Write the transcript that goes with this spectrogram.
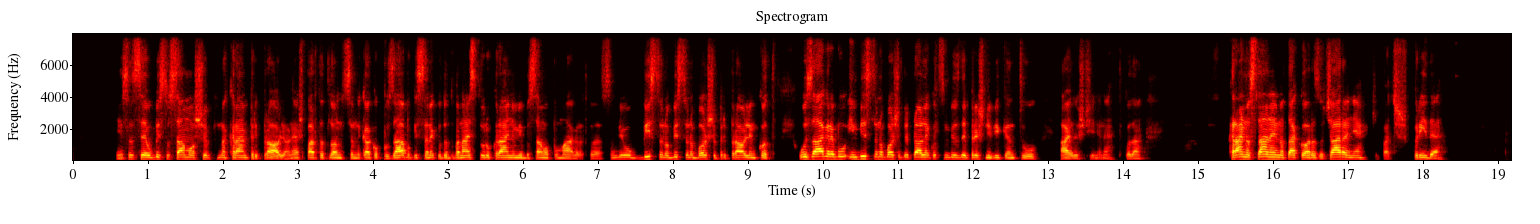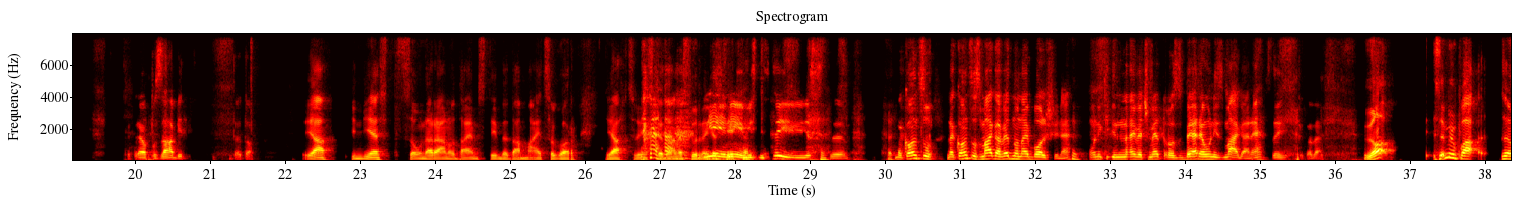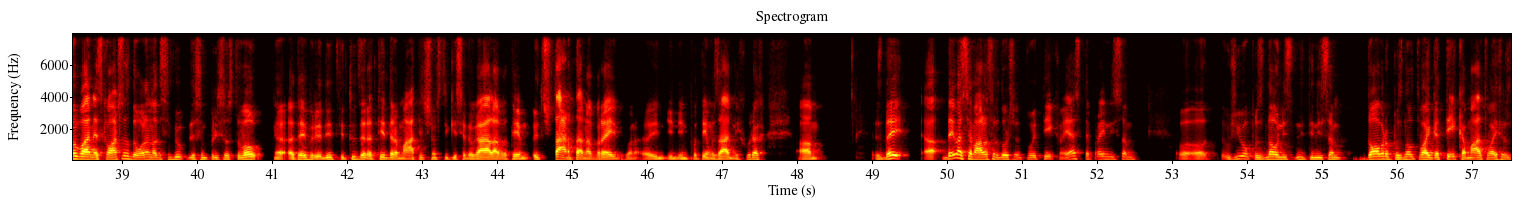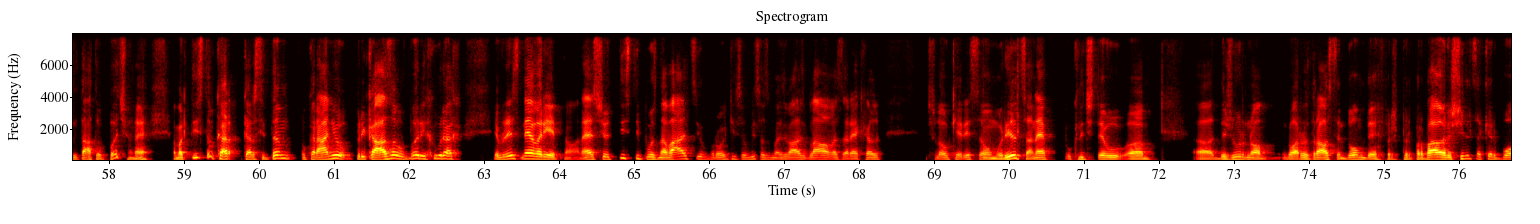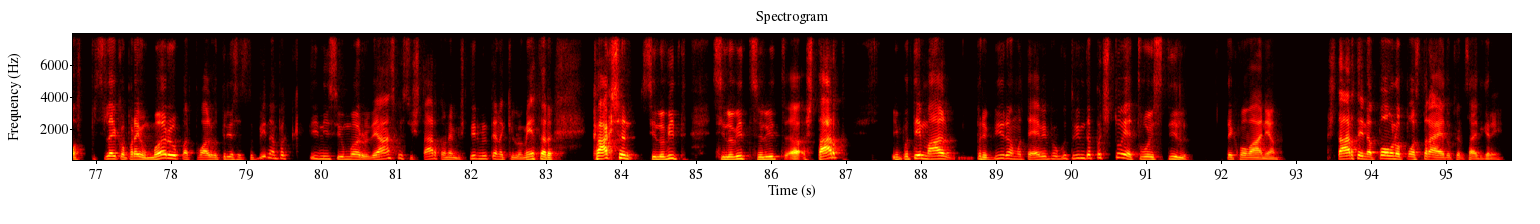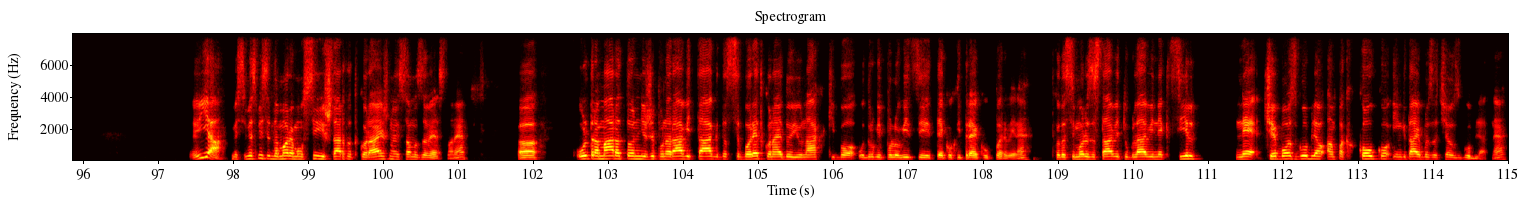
in sem se v bistvu samo še na kraj pripravljal. Ne? Špartatlon sem nekako pozabil, ki sem rekel, da 12 ur v krajnju mi bo samo pomagalo. Sem bil bistveno, bistveno boljše pripravljen kot v Zagrebu in bistveno boljše pripravljen, kot sem bil zdaj prejšnji vikend v Ajdoščini. Tako da krajno stane eno tako razočaranje, ki pač pride, ki je treba pozabiti. Ja, in jaz so v narano dajem s tem, da dam majico gor. Ja, slovenske danes urnega. ne, ne, mislim, sej, jaz, eh, na, koncu, na koncu zmaga vedno najboljši. Oni, ki največ metrov zbere, oni zmaga. Sej, no, sem bil pa Sem pa neskončno zadovoljen, no, da sem, bil, da sem prisostoval uh, tej prireditvi tudi zaradi te dramatičnosti, ki se je dogajala v tem štartu naprej in, in, in, in potem v zadnjih urah. Um, zdaj, uh, da je vas malo sredočen na tvoj tek. No. Jaz te prej nisem uh, uh, živo poznal, nis, niti nisem dobro poznal tvojega teka, malo tvojih rezultatov. Pač, Ampak tisto, kar, kar si tam v Kranju prikazal v prvih urah je bilo res neverjetno. Ne? Še tisti poznavalci, broj, ki so v bistvu zmazovali z glavo, so rekli, človek je res umorilca, ne pokličite v uh, uh, dežurno goro zdravstven dom, da je pripravil rešilca, ker bo slejko prej umrl, pa tvoj v 30 stopinj, ampak ti nisi umrl. Dejansko si štartal, ne bi 4 minute na kilometr, kakšen silovit, silovit, silovit uh, štart. In potem malo prebiramo tebi, pa ugotovim, da pač to je tvoj stil tekmovanja štarte na polno postraje, dokler sajt gre. Ja, mislim, mislim, da moramo vsi štartati korajžno in samozavestno. Uh, ultramaraton je že po naravi tak, da se bo redko najdel junak, ki bo v drugi polovici tekel hitreje kot v prvi. Ne? Tako da si mora zastaviti v glavi nek cilj, ne če bo zgubljal, ampak koliko in kdaj bo začel zgubljati.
